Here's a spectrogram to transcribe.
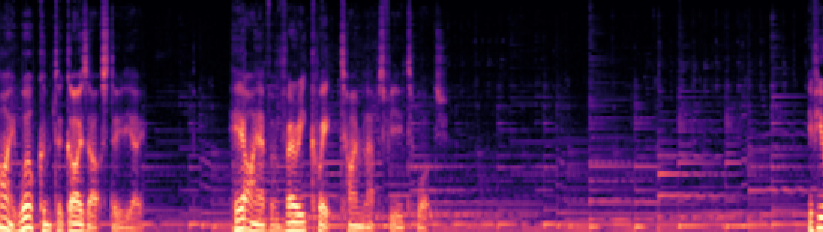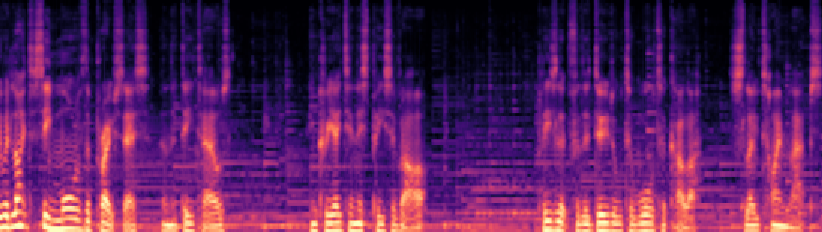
Hi, welcome to Guy's Art Studio. Here I have a very quick time lapse for you to watch. If you would like to see more of the process and the details in creating this piece of art, please look for the Doodle to Watercolour slow time lapse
